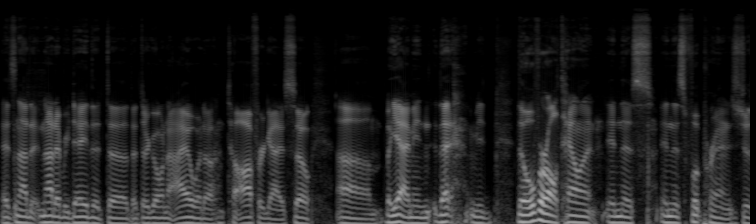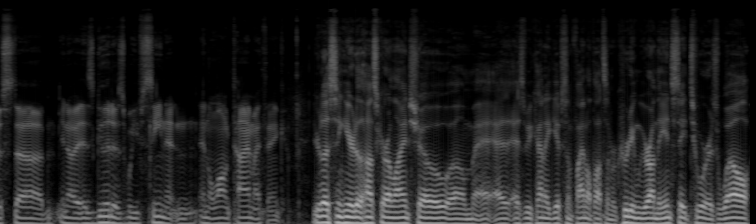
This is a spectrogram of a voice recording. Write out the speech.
it's not not every day that uh, that they're going to Iowa to, to offer guys. So, um, but yeah, I mean that I mean the overall talent in this in this footprint is just uh, you know as good as we've seen it in, in a long time. I think. You're listening here to the Husker Online Show um, as, as, we kind of give some final thoughts on recruiting. We were on the in-state tour as well.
